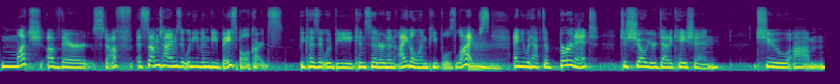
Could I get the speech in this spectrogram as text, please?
much of their stuff. Sometimes it would even be baseball cards because it would be considered an idol in people's lives, and you would have to burn it to show your dedication to um,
